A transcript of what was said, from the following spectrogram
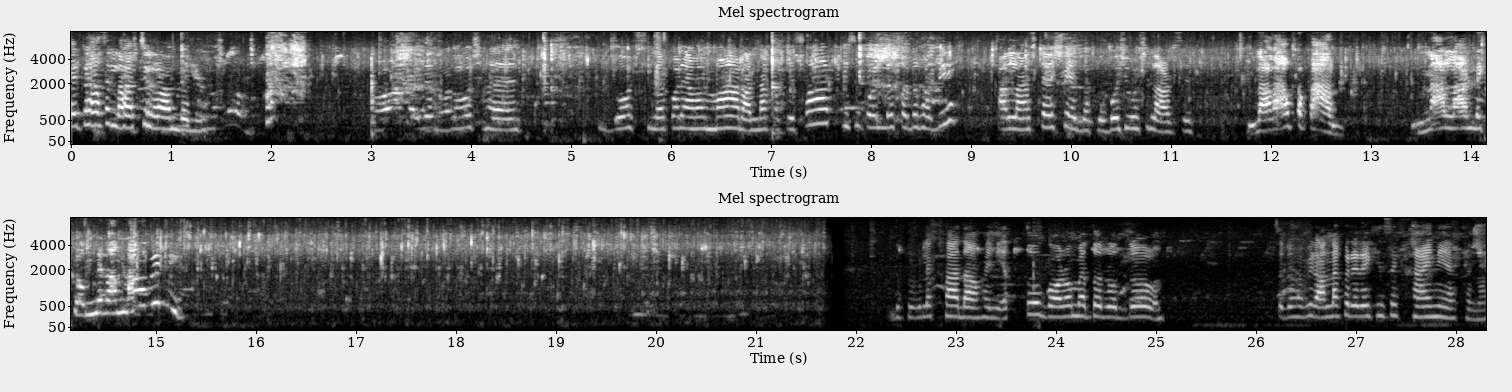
এটা আছে লাস্টের রান্ধনি দোষ হ্যাঁ। দোষ ছিল পরে আমার মা রান্না করছে সব কিছু করলে ছোট ভাবি। আর লাস্টে এসে দেখো বসে বসে লাড়ছে। লাড়াও তো কাজ না লাড়লে কি অমনি রান্না হবে নি? দুপুরবেলা খাওয়া দাওয়া হয়নি। এত গরম, এত রৌদ্র। ছোট ভাবি রান্না করে রেখেছে খাইনি এখনও।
